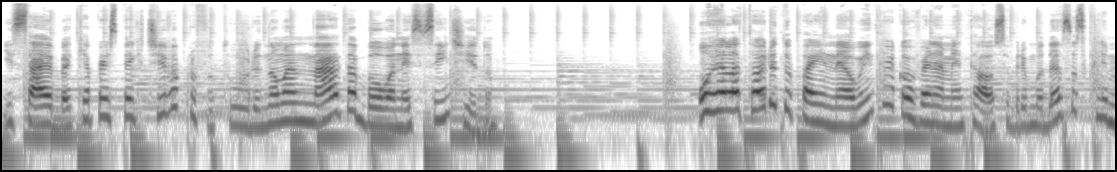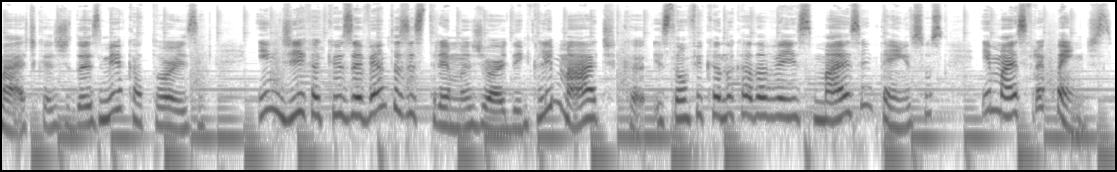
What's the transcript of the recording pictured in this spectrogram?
E saiba que a perspectiva para o futuro não é nada boa nesse sentido. O relatório do painel intergovernamental sobre mudanças climáticas de 2014 indica que os eventos extremos de ordem climática estão ficando cada vez mais intensos e mais frequentes,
